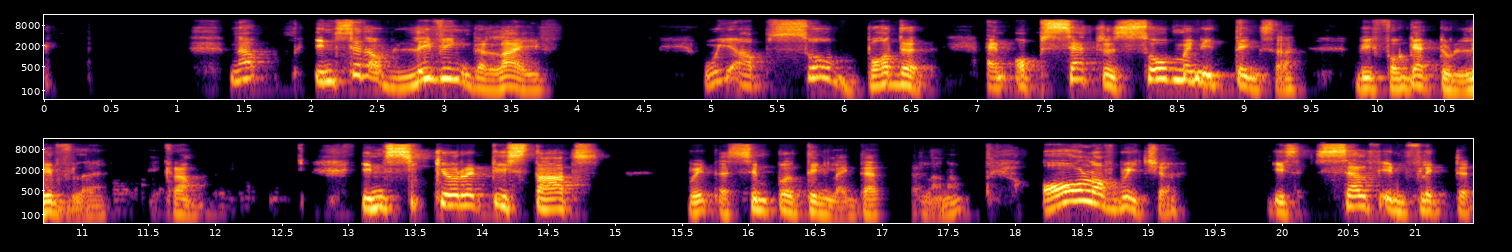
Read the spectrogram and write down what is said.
now, instead of living the life, we are so bothered and obsessed with so many things, huh? we forget to live. Ikram. Insecurity starts with a simple thing like that, Lana. all of which uh, is self inflicted,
